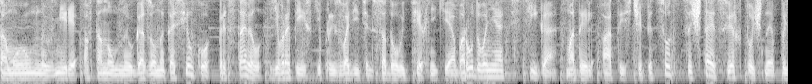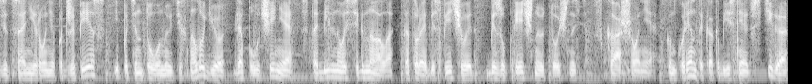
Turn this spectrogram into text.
Самую умную в мире автономную газонокосилку представил европейский производитель садовой техники и оборудования Stiga. Модель А1500 сочетает сверхточное позиционирование по GPS и патентованную технологию для получения стабильного сигнала, который обеспечивает безупречную точность скашивания. Конкуренты, как объясняют в Stiga,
